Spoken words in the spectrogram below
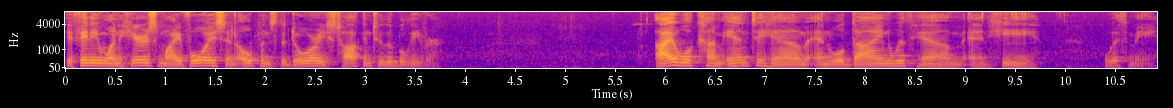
If anyone hears my voice and opens the door, he's talking to the believer. I will come into him and will dine with him, and he with me.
